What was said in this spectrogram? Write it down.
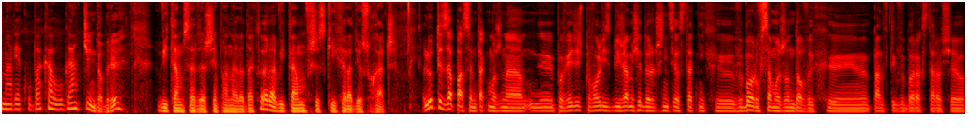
Mawia Kuba Kaługa. Dzień dobry. Witam serdecznie pana redaktora, witam wszystkich radiosłuchaczy. Luty zapasem, tak można y, powiedzieć. Powoli zbliżamy się do rocznicy ostatnich y, wyborów samorządowych. Y, Pan w tych wyborach starał się o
